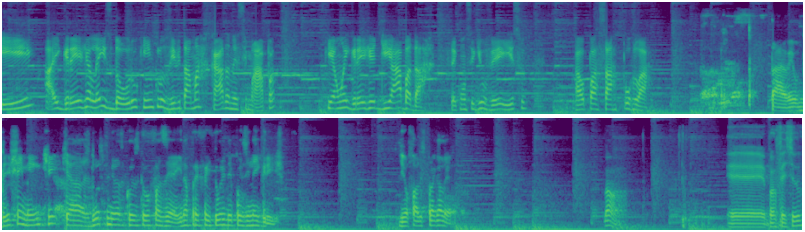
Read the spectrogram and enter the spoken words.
E a igreja Leisdouro, que inclusive está marcada nesse mapa, que é uma igreja de Abadar. Você conseguiu ver isso ao passar por lá. Tá, eu deixo em mente que as duas primeiras coisas que eu vou fazer é ir na prefeitura e depois ir na igreja. E eu falo isso pra galera. Bom. É, professor,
